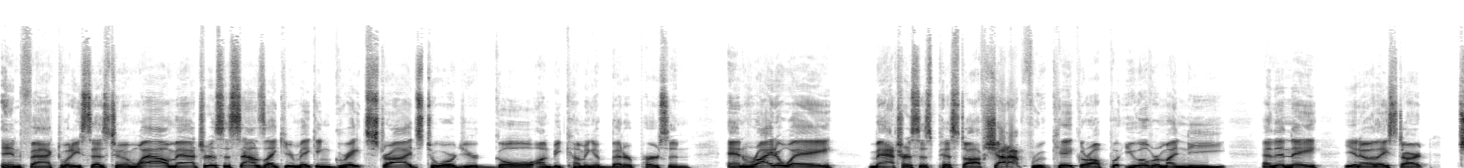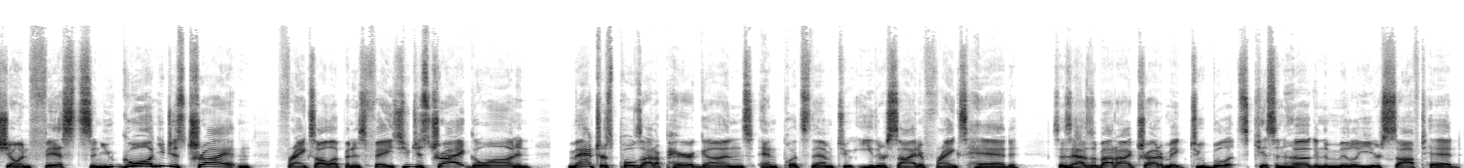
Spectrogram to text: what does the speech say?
In fact, what he says to him, "Wow, Mattress, it sounds like you're making great strides toward your goal on becoming a better person." And right away, Mattress is pissed off. "Shut up, fruitcake, or I'll put you over my knee." And then they, you know, they start showing fists and you go on, you just try it. And Frank's all up in his face. You just try it, go on. And Mattress pulls out a pair of guns and puts them to either side of Frank's head. Says, How's about I try to make two bullets kiss and hug in the middle of your soft head?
